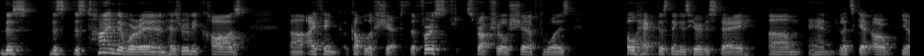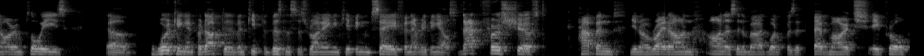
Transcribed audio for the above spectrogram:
this this this time that we're in has really caused, uh, I think, a couple of shifts. The first structural shift was, oh heck, this thing is here to stay, um, and let's get our you know our employees uh, working and productive, and keep the businesses running and keeping them safe and everything else. That first shift happened, you know, right on on us in about what was it, Feb, March, April,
